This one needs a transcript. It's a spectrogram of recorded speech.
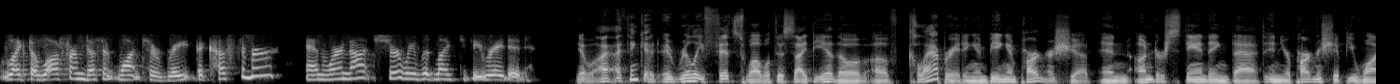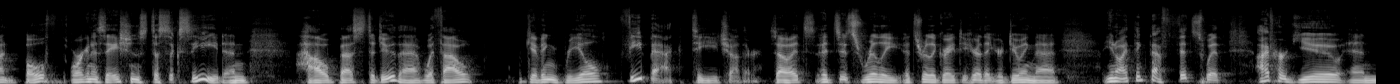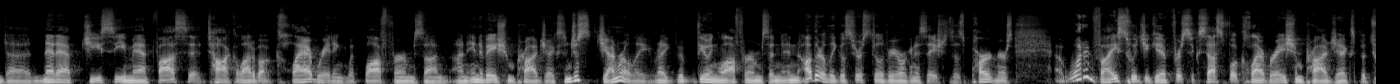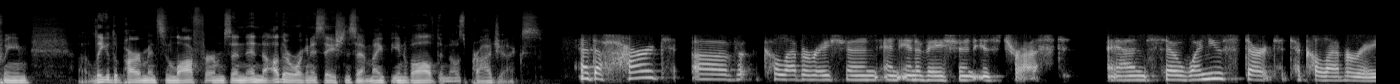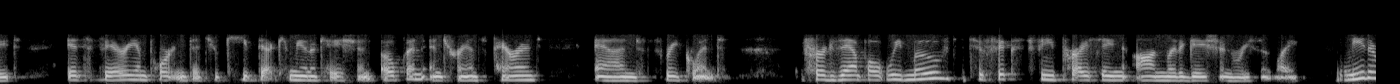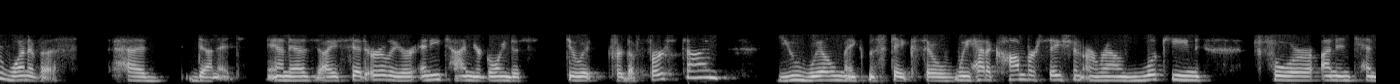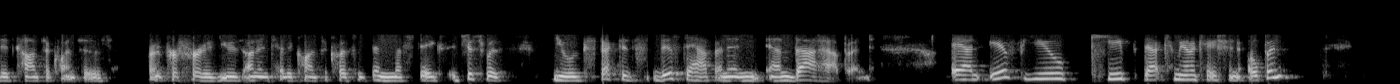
Like the law firm doesn't want to rate the customer, and we're not sure we would like to be rated. Yeah, well, I, I, think it, it really fits well with this idea, though, of, of collaborating and being in partnership and understanding that in your partnership, you want both organizations to succeed and how best to do that without giving real feedback to each other. So it's it's it's really it's really great to hear that you're doing that you know, I think that fits with. I've heard you and uh, NetApp GC Matt Fawcett talk a lot about collaborating with law firms on on innovation projects and just generally, right, viewing law firms and, and other legal service delivery organizations as partners. Uh, what advice would you give for successful collaboration projects between uh, legal departments and law firms and, and the other organizations that might be involved in those projects? At the heart of collaboration and innovation is trust. And so when you start to collaborate, it's very important that you keep that communication open and transparent and frequent. For example, we moved to fixed fee pricing on litigation recently. Neither one of us had done it. And as I said earlier, anytime you're going to do it for the first time, you will make mistakes. So we had a conversation around looking for unintended consequences. I prefer to use unintended consequences than mistakes. It just was you expected this to happen and, and that happened. And if you keep that communication open,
